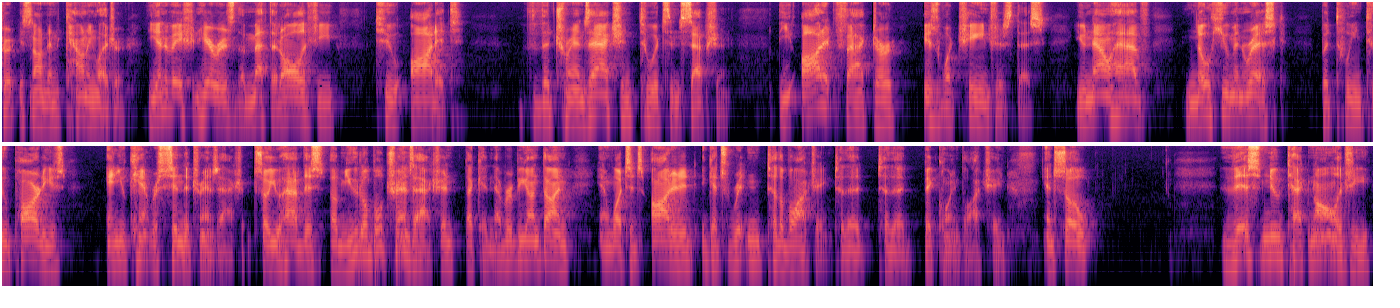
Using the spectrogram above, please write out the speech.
It's not an accounting ledger. The innovation here is the methodology to audit the transaction to its inception. The audit factor is what changes this. You now have no human risk between two parties and you can't rescind the transaction. So you have this immutable transaction that can never be undone and once it's audited it gets written to the blockchain, to the to the Bitcoin blockchain. And so this new technology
